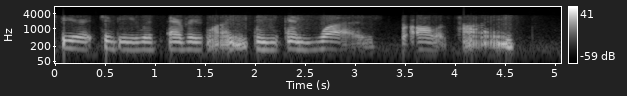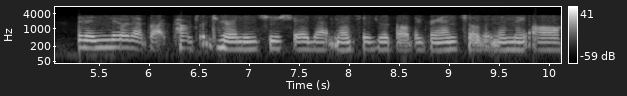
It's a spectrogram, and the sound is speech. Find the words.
spirit could be with everyone and, and was for all of time. And I know that brought comfort to her. And then she shared that message with all the grandchildren, and they all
